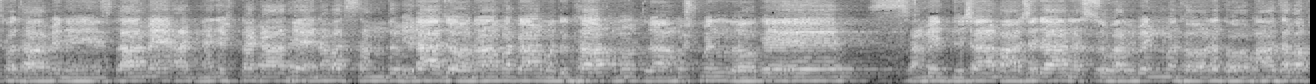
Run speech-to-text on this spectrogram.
स्वधामिने स्तामे अग्नजिष्टकाधेन वः सन्तु विराजो नाम कामदुघा अमुद्रामुष्मिन् लोके समिद्विषामाशजानः सुवर्विन्मधोरथो माधवः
